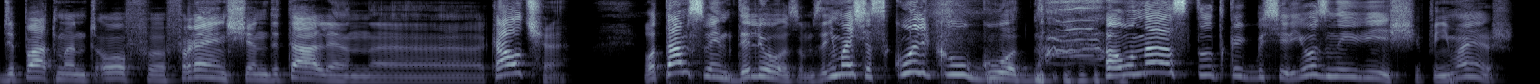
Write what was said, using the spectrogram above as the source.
Department of French and Italian э, Culture, вот там своим делезом занимайся сколько угодно, а у нас тут как бы серьезные вещи, понимаешь?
